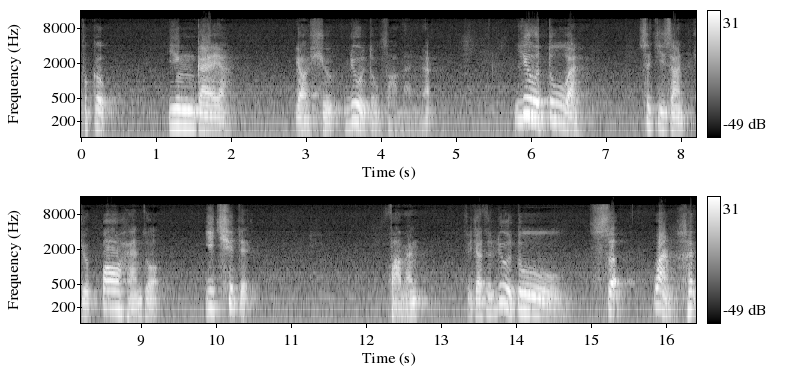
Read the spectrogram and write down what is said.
不够，应该呀要修六度法门了。六度啊，实际上就包含着一切的法门。所以叫做六度摄万恨。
